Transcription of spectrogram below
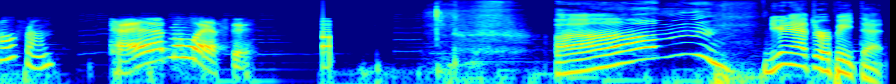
Call from Tad molested. Um, you're gonna have to repeat that.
